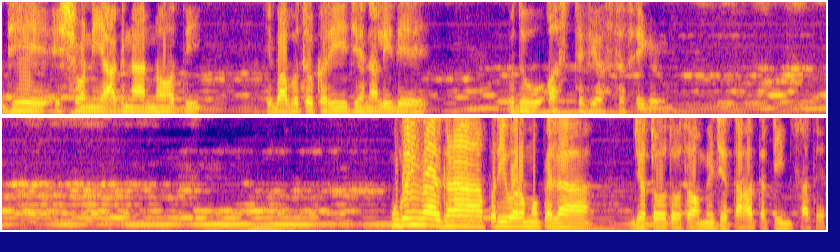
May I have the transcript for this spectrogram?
જે ઈશ્વરની આજ્ઞા ન હતી, એ બાબતો કરી જેના લીધે બધું અસ્ત વ્યસ્ત થઈ ગયું. હું ઘણીવાર ઘણા પરિવારોમાં પહેલા જતો હતો તો અમે જતા હતા ટીમ સાથે.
